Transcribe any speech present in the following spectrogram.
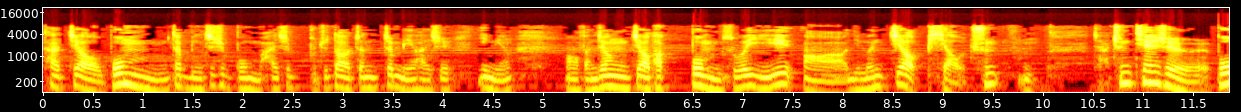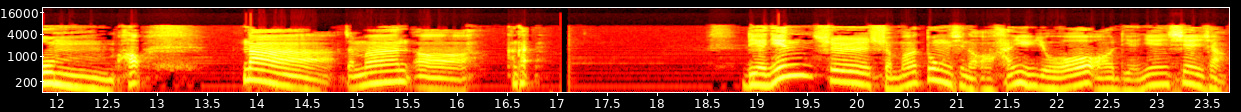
他叫 Boom，他名字是 Boom，还是不知道真真名还是艺名？哦，反正叫 Park Boom，所以啊，你们叫朴春，嗯，这春天是 Boom。好，那咱们啊看看，列宁是什么东西呢？啊，韩语有啊，列宁现象。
